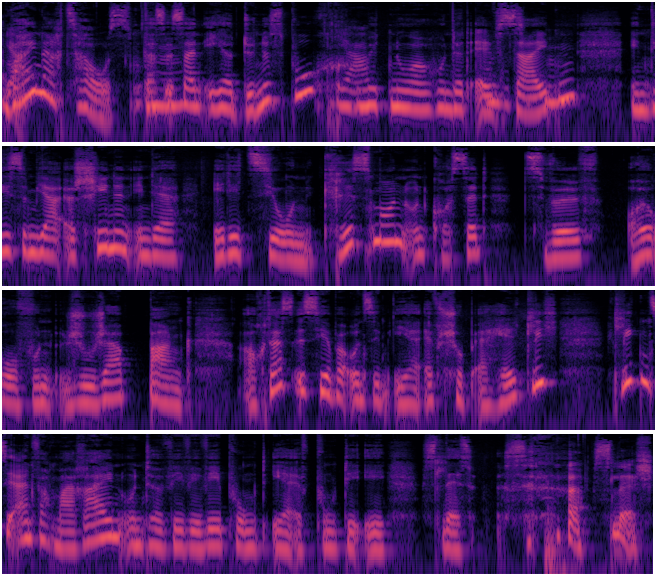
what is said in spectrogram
Ja. Weihnachtshaus, das mhm. ist ein eher dünnes Buch ja. mit nur 111 mhm. Seiten. In diesem Jahr erschienen in der Edition Chrismon und kostet 12 Euro von Juja Bank. Auch das ist hier bei uns im ERF-Shop erhältlich. Klicken Sie einfach mal rein unter www.erf.de slash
